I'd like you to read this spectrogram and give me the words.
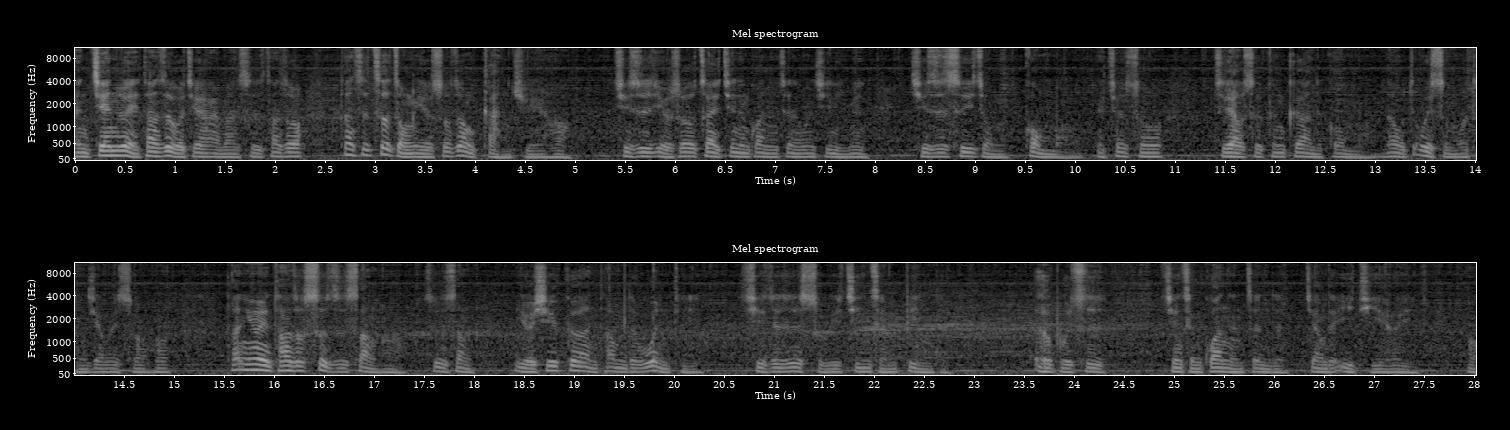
很尖锐，但是我觉得还蛮是。他说，但是这种有时候这种感觉哈。其实有时候在精神官能症的分析里面，其实是一种共谋，也就是说，治疗师跟个案的共谋。那我为什么我等一下会说哈？他因为他说事实上啊，事实上，有些个案他们的问题其实是属于精神病的，而不是精神官能症的这样的议题而已。哦，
